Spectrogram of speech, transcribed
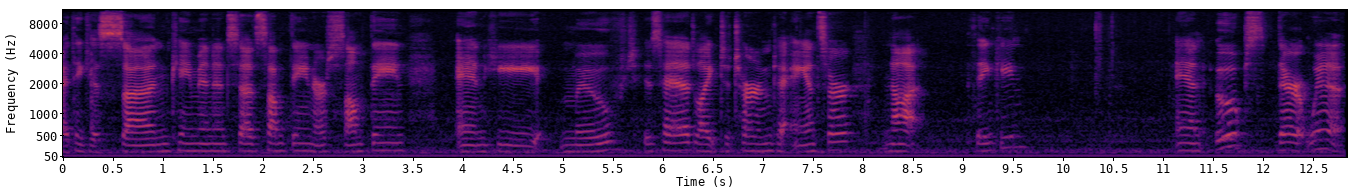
I think his son came in and said something or something, and he moved his head like to turn to answer, not thinking. And oops, there it went.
